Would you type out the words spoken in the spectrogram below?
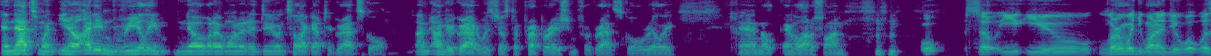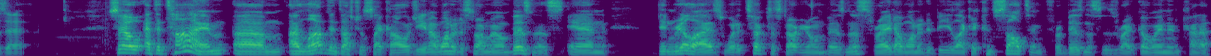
and that's when you know I didn't really know what I wanted to do until I got to grad school. Undergrad was just a preparation for grad school, really, and and a lot of fun. well, so you you learn what you want to do. What was that? So at the time, um, I loved industrial psychology, and I wanted to start my own business, and didn't realize what it took to start your own business. Right, I wanted to be like a consultant for businesses. Right, go in and kind of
